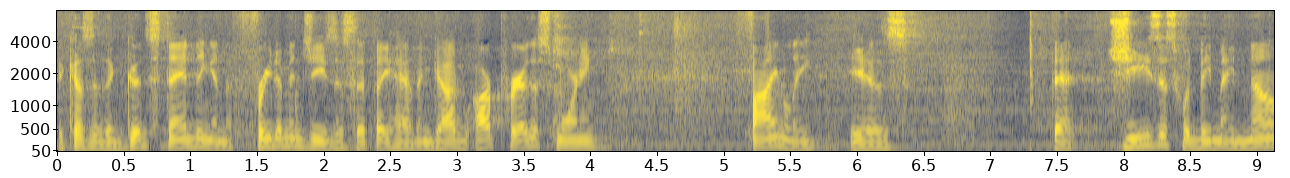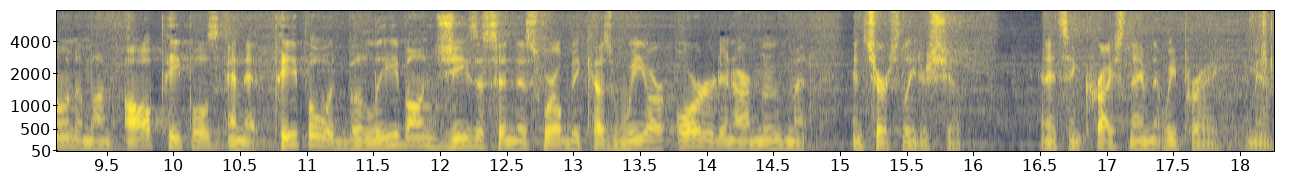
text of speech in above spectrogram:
because of the good standing and the freedom in Jesus that they have. And God, our prayer this morning finally is that Jesus would be made known among all peoples and that people would believe on Jesus in this world because we are ordered in our movement and church leadership. And it's in Christ's name that we pray. Amen.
